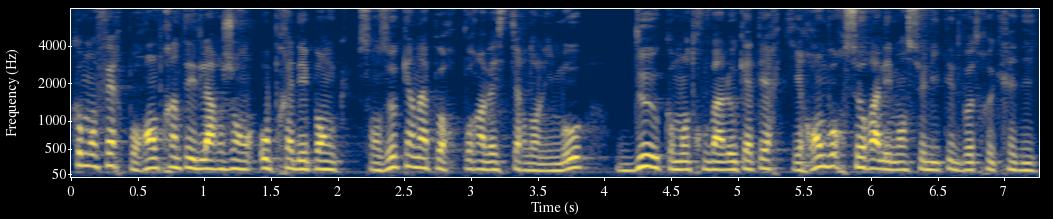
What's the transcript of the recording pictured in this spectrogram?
Comment faire pour emprunter de l'argent auprès des banques sans aucun apport pour investir dans l'IMO? 2. Comment trouver un locataire qui remboursera les mensualités de votre crédit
